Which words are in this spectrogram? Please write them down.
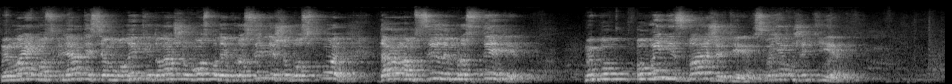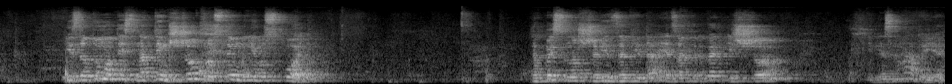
Ми маємо схилятися в молитві до нашого Господа і просити, щоб Господь дав нам сили простити. Ми повинні зважити в своєму житті. і задуматись над тим, що простив мені Господь. Написано, що Він закидає за і що? І не згадує.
